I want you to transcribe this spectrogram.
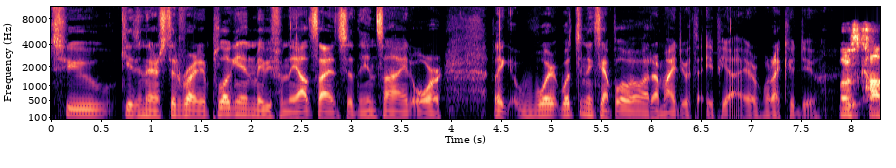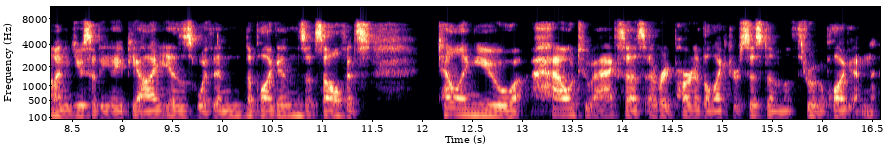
to get in there instead of writing a plugin, maybe from the outside instead of the inside, or like what, what's an example of what I might do with the API or what I could do? Most common use of the API is within the plugins itself. It's telling you how to access every part of the Lektor system through a plugin.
